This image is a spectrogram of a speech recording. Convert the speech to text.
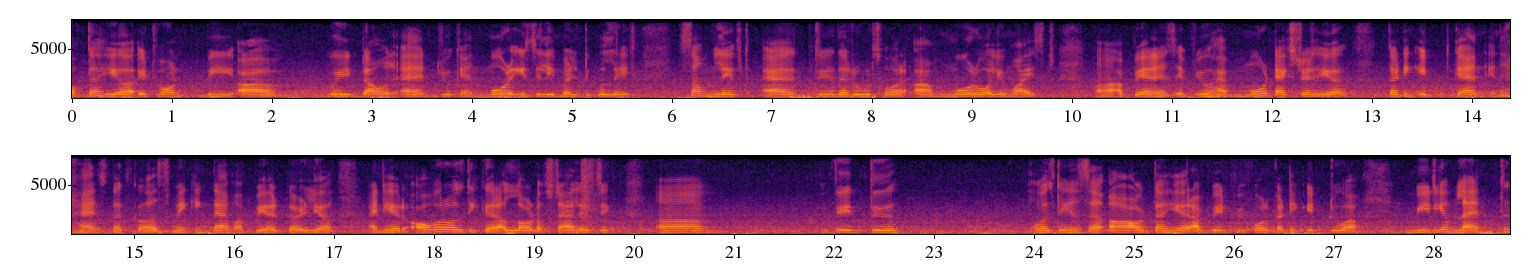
of the hair it won't be uh, weighed down and you can more easily manipulate some lift at the roots for a more volumized uh, appearance. If you have more texture here cutting it can enhance the curls making them appear curlier. And here overall thicker a lot of stylistic uh, with uh, will thins uh, out the hair a bit before cutting it to a medium length.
